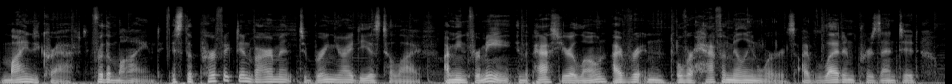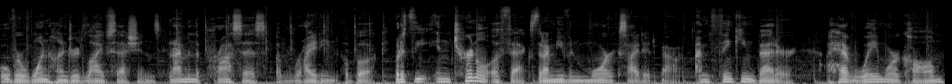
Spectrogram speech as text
Minecraft for the mind. It's the perfect environment to bring your ideas to life. I mean, for me, in the past year alone, I've written over half a million words. I've led and presented over 100 live sessions, and I'm in the process of writing a book. But it's the internal effects that I'm even more excited about. I'm thinking better. I have way more calm,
